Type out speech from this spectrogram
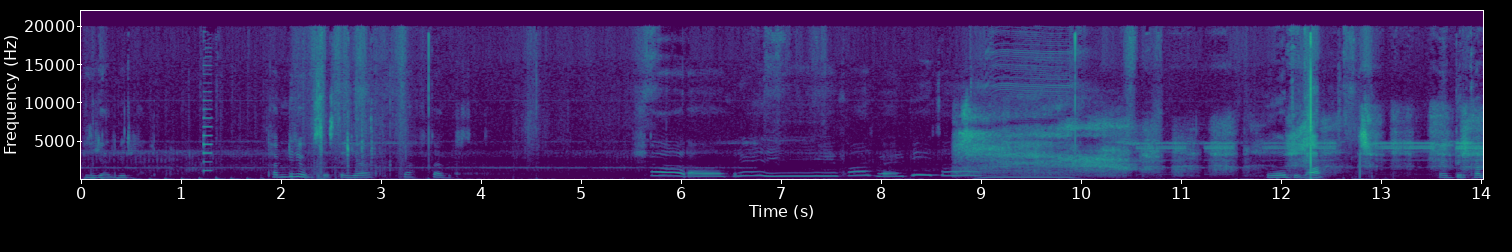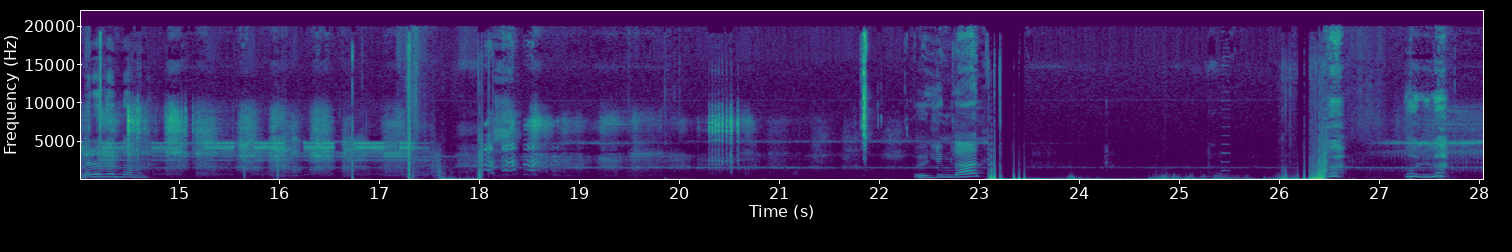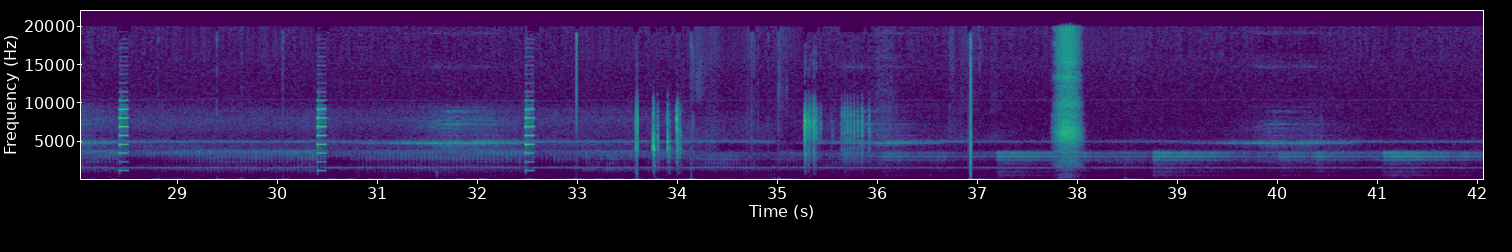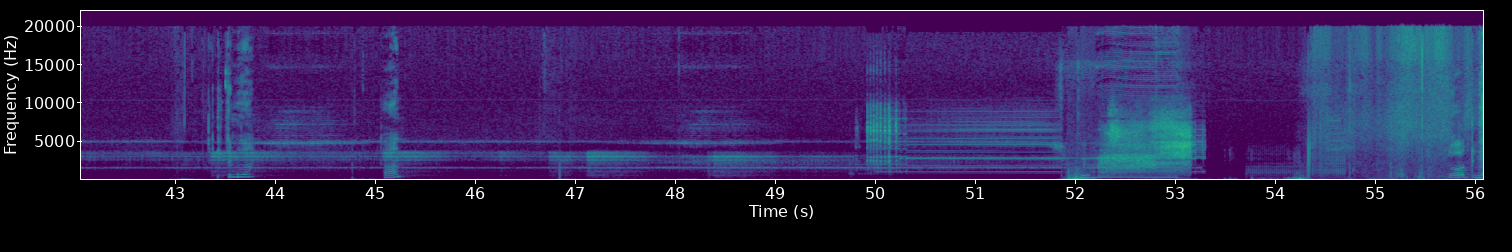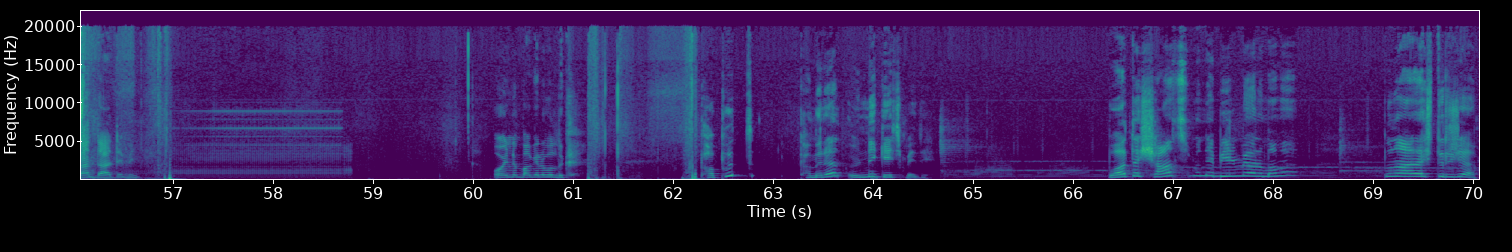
Biri geldi, biri geldi. Tam geliyor bu sesle ya. Bak, tabii. Up, ready, fazla pizza. Ne oldu lan? Ya dur kamera döndü ama. Öldüm lan. Ne oluyor lan? Gitti mi lan? Lan? Ne oldu lan daha demin? Oyunun bug'ını bulduk. Papıt kameranın önüne geçmedi. Bu arada şans mı ne bilmiyorum ama bunu araştıracağım.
